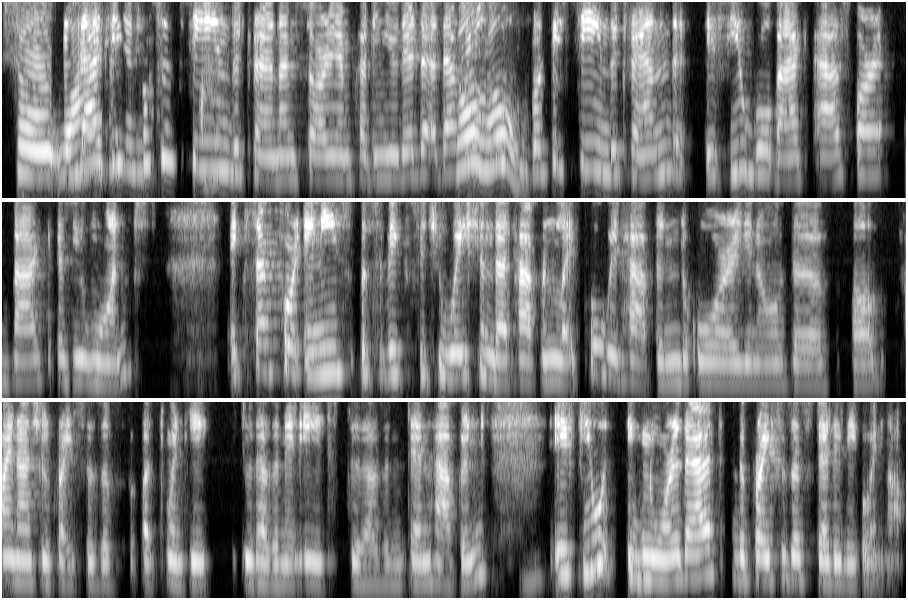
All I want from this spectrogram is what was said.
So why that we also see in the trend. I'm sorry, I'm cutting you there. That, that's no, also no. what we see in the trend. If you go back as far back as you want, except for any specific situation that happened, like COVID happened, or you know the uh, financial crisis of uh, 20, 2008, 2010 happened. Mm-hmm. If you ignore that, the prices are steadily going up.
